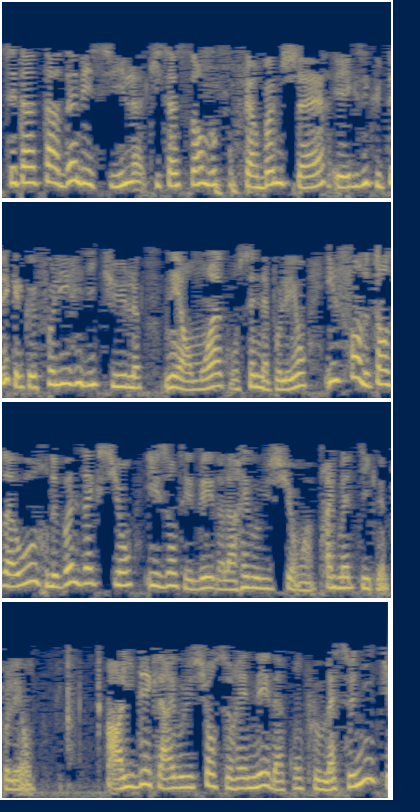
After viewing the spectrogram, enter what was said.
c'est un tas d'imbéciles qui s'assemblent pour faire bonne chère et exécuter quelques folies ridicules. Néanmoins, conseille Napoléon, ils font de temps à autre de bonnes actions. Ils ont aidé dans la révolution révolution, hein, pragmatique Napoléon. L'idée que la révolution serait née d'un complot maçonnique,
